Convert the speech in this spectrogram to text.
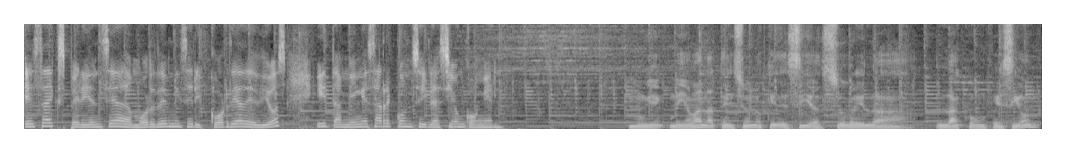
esa experiencia de amor de misericordia de Dios y también esa reconciliación con Él. Muy bien, me llama la atención lo que decías sobre la, la confesión.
